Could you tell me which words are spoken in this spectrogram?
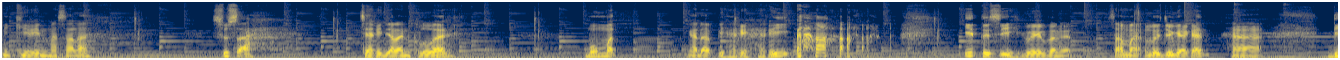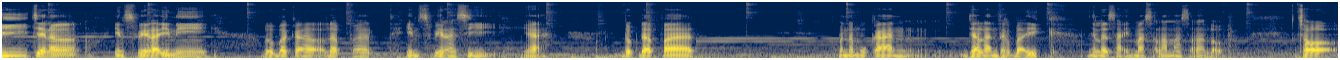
mikirin masalah? Susah cari jalan keluar? Mumet ngadapi hari-hari? Itu sih gue banget. Sama lo juga kan? Ha. Di channel Inspira ini lo bakal dapat inspirasi ya untuk dapat menemukan jalan terbaik nyelesain masalah-masalah lo. Co,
